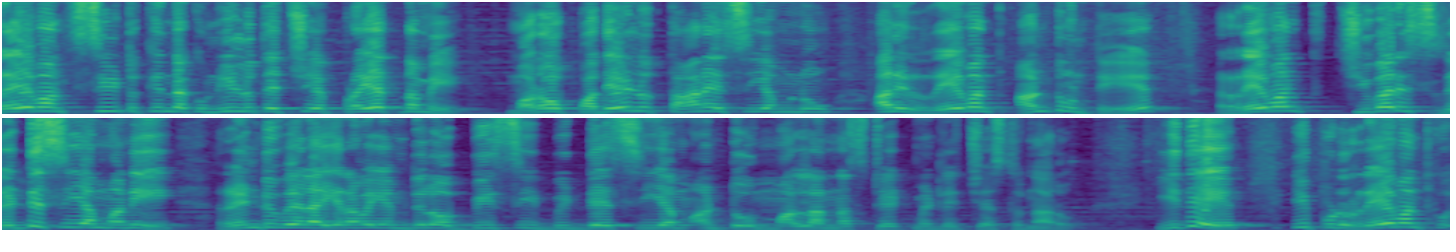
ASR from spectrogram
రేవంత్ సీటు కిందకు నీళ్ళు తెచ్చే ప్రయత్నమే మరో పదేళ్ళు తానే సీఎంను అని రేవంత్ అంటుంటే రేవంత్ చివరి రెడ్డి సీఎం అని రెండు వేల ఇరవై ఎనిమిదిలో బీసీ బిడ్డే సీఎం అంటూ మల్లన్న స్టేట్మెంట్లు ఇచ్చేస్తున్నారు. ఇదే ఇప్పుడు రేవంత్కు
